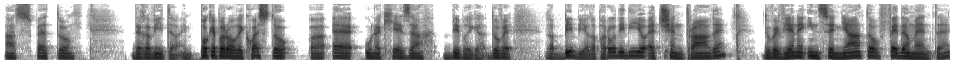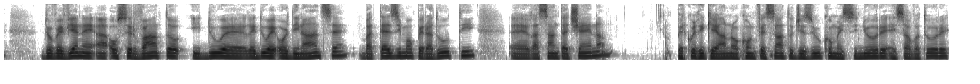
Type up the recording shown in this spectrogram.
aspetto della vita. In poche parole, questo uh, è una chiesa biblica, dove la Bibbia, la parola di Dio, è centrale, dove viene insegnato fedelmente, dove viene uh, osservato due, le due ordinanze, battesimo per adulti, eh, la Santa Cena, per quelli che hanno confessato Gesù come Signore e Salvatore,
